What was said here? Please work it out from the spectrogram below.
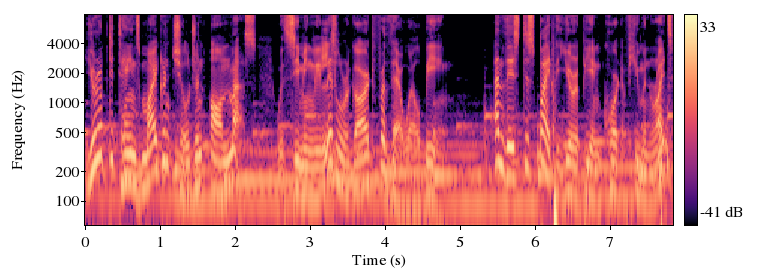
Europe detains migrant children en masse, with seemingly little regard for their well-being and this despite the European Court of Human Rights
